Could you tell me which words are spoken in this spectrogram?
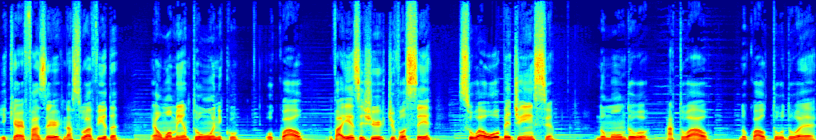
e quer fazer na sua vida é um momento único, o qual vai exigir de você sua obediência. No mundo atual, no qual tudo é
